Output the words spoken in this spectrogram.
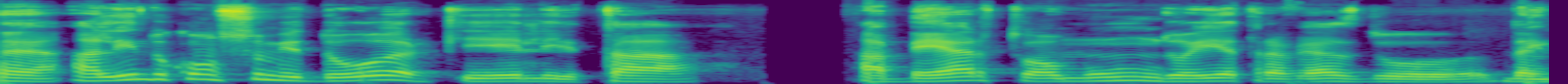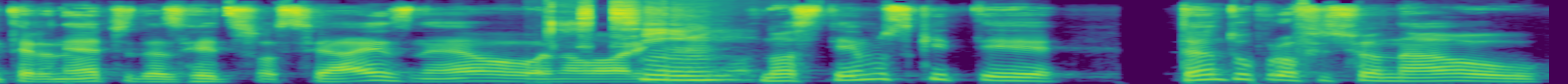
É, além do consumidor que ele está aberto ao mundo aí através do, da internet, das redes sociais, né, Ana Laura? Sim. Nós temos que ter tanto o profissional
